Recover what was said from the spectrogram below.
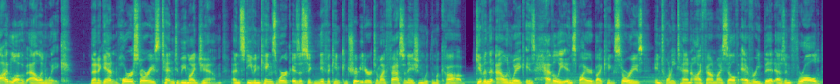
I love Alan Wake. Then again, horror stories tend to be my jam, and Stephen King's work is a significant contributor to my fascination with the macabre. Given that Alan Wake is heavily inspired by King's stories, in 2010 I found myself every bit as enthralled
